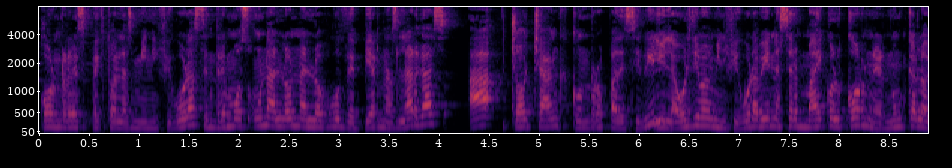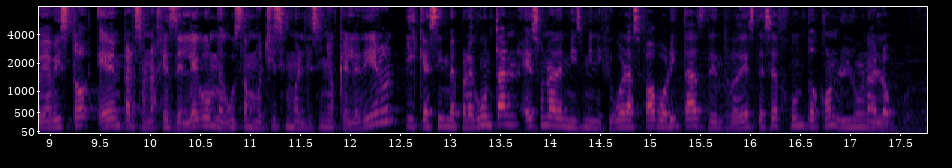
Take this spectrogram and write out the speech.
Con respecto a las minifiguras tendremos una Lona Lovegood de piernas largas, a Cho Chang con ropa de civil y la última minifigura viene a ser Michael Corner. Nunca lo había visto en personajes de Lego, me gusta muchísimo el diseño que le dieron y que si me preguntan es una de mis minifiguras favoritas dentro de este set junto con Luna Lovegood.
